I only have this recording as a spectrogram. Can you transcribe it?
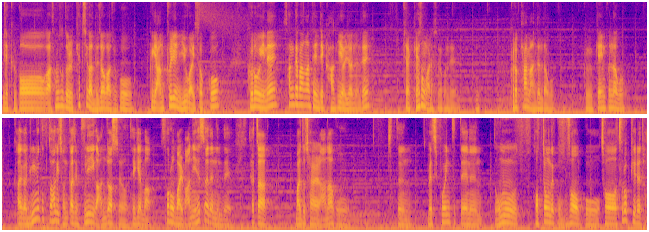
근데 그거가 선수들 캐치가 늦어가지고 그게 안 풀린 이유가 있었고 그로 인해 상대방한테 이제 각이 열렸는데 제가 계속 말했어요. 근데 음, 그렇게 하면 안 된다고. 그 게임 끝나고 아 그러니까 66국도 하기 전까지 분위기가 안 좋았어요. 되게 막 서로 말 많이 했어야 됐는데 살짝 말도 잘 안 하고 어쨌든 매치 포인트 때는 너무 걱정됐고 무서웠고 저 트로피를 다-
